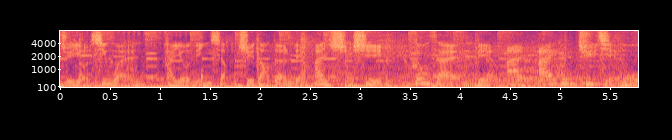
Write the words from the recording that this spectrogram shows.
只有新闻，还有您想知道的两岸时事，都在《两岸 ING》节目。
